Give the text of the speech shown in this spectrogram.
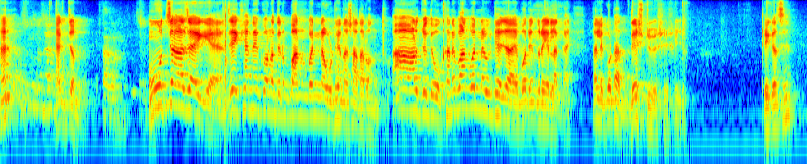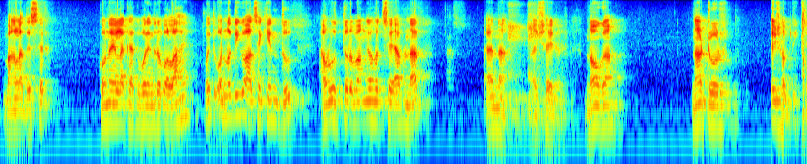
হ্যাঁ? একজন। উঁচা জায়গা। যেখানে কোনোদিন বান বন্যা উঠে না সাধারণত। আর যদি ওখানে বান বন্যা উঠে যায় বরেন্দ্র এলাকায়, তাহলে গোটা দেশ ডুবে শেষ হয়ে যায় ঠিক আছে? বাংলাদেশের কোন এলাকাকে বরেন্দ্র বলা হয়? হয়তো অন্যদিকেও আছে, কিন্তু আমার উত্তরবঙ্গে হচ্ছে আপনার না সেই নওগাঁ। নাটোর, এইসব দিকটা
